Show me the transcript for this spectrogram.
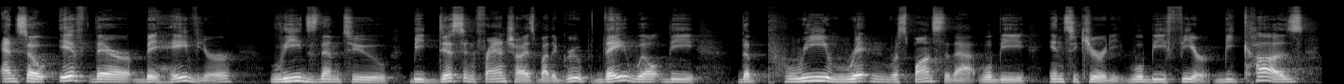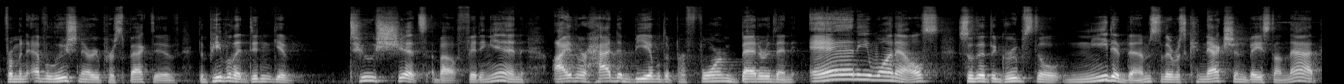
And so if their behavior leads them to be disenfranchised by the group, they will the the pre-written response to that will be insecurity, will be fear because from an evolutionary perspective, the people that didn't give two shits about fitting in either had to be able to perform better than anyone else so that the group still needed them. So there was connection based on that.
